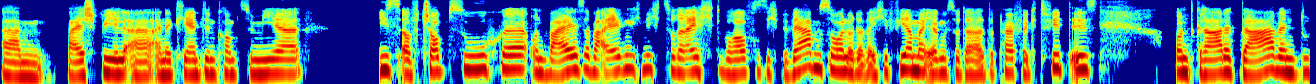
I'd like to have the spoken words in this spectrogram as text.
ähm, Beispiel, äh, eine Klientin kommt zu mir, ist auf Jobsuche und weiß aber eigentlich nicht so recht, worauf sie sich bewerben soll oder welche Firma irgendwie so der, der Perfect Fit ist. Und gerade da, wenn du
